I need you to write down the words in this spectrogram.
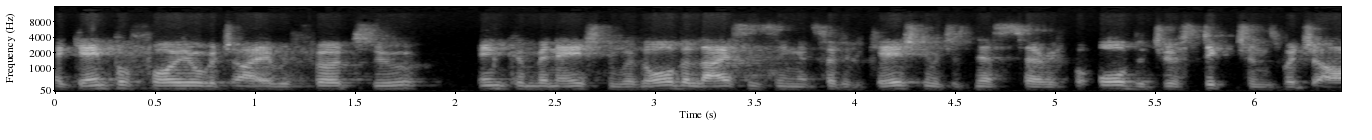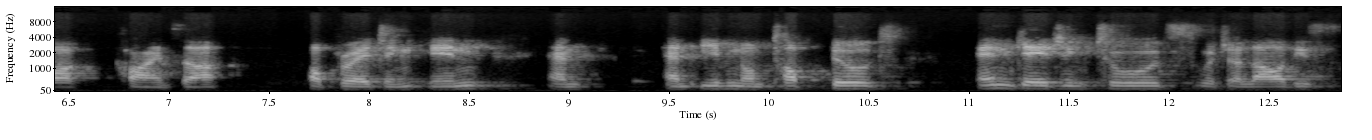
a game portfolio, which I referred to, in combination with all the licensing and certification, which is necessary for all the jurisdictions which our clients are operating in, and, and even on top, build engaging tools which allow these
